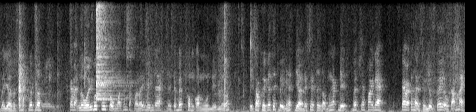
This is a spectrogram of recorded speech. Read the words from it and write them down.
Bây giờ tôi sẽ bật bếp lên. Các bạn lưu ý bước cuối cùng là chúng ta phải lấy pin ra để cho bếp không còn nguồn điện nữa. Thì sau khi cái thiết bị này hết giờ nó sẽ tự động ngắt điện, bếp sẽ khóa ga. Các bạn có thể sử dụng cái ổ cắm này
